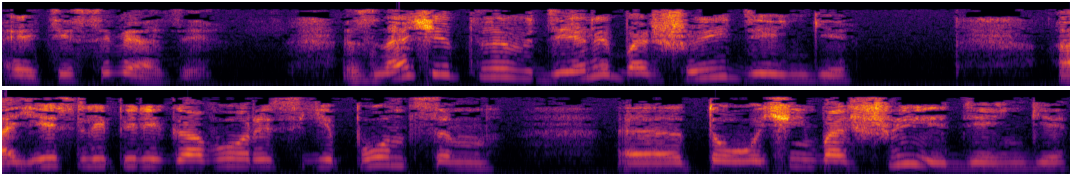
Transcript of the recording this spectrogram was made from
эти связи, значит, в деле большие деньги. А если переговоры с японцем э, то очень большие деньги,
